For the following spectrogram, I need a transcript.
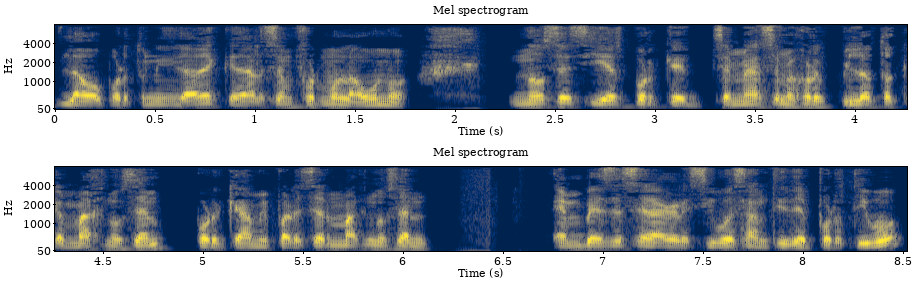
la, oportunidad de quedarse en Fórmula 1. No sé si es porque se me hace mejor piloto que Magnussen, porque a mi parecer Magnussen, en vez de ser agresivo, es antideportivo.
